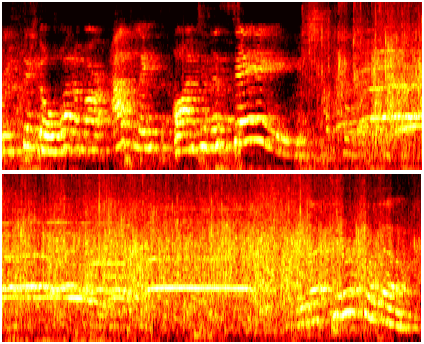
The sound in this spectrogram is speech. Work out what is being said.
every single one of our athletes onto the stage. Let's hear from them.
